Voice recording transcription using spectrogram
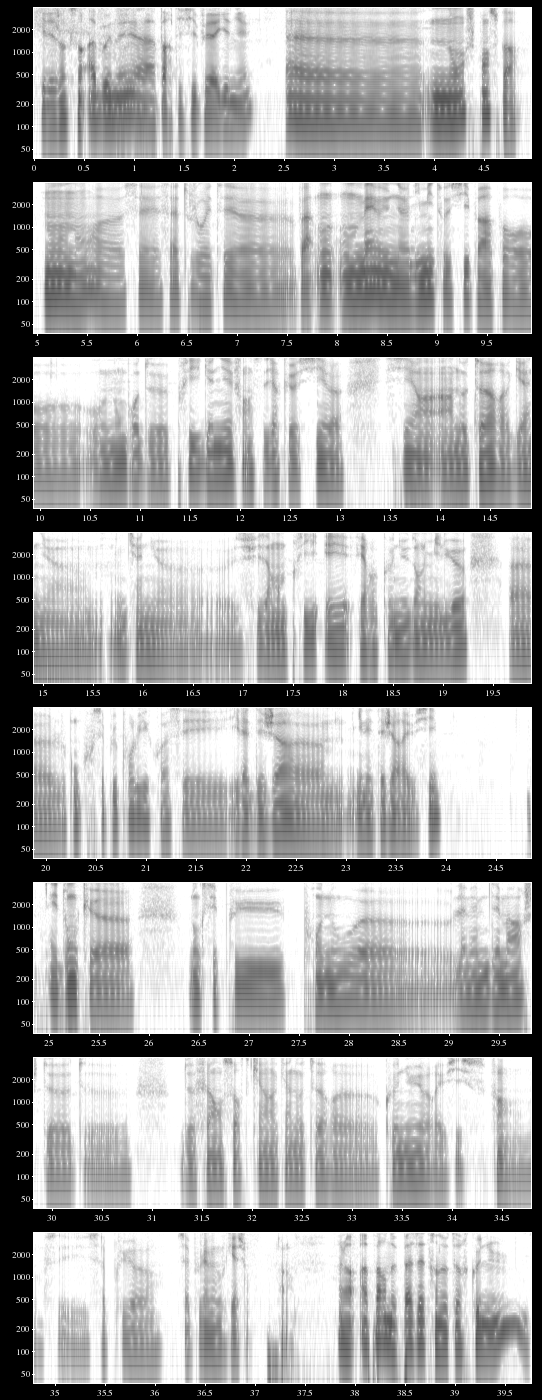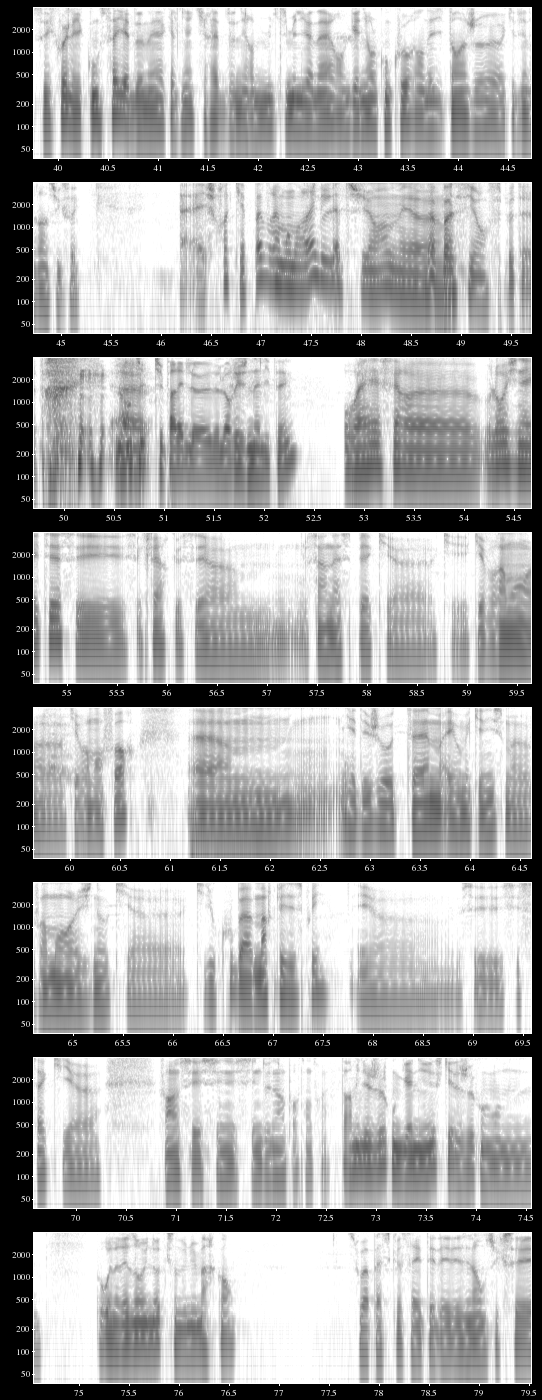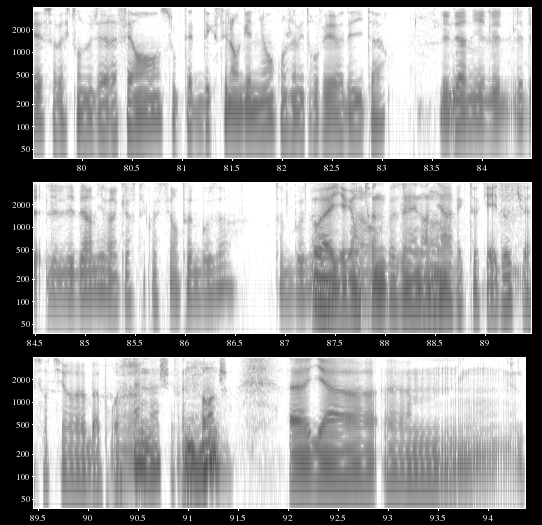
Il y a des gens qui sont abonnés à participer à gagner. Euh, non, je pense pas. Non, non, euh, ça a toujours été. euh, bah, on, on met une limite aussi par rapport au, au nombre de prix gagnés. Enfin, c'est-à-dire que si euh, si un, un auteur gagne euh, gagne euh, suffisamment de prix et est reconnu dans le milieu, le concours c'est plus pour lui. Quoi. C'est il a déjà il est déjà réussi. Et donc donc c'est plus pour nous la même démarche de, de de faire en sorte qu'un qu'un auteur euh, connu euh, réussisse. Enfin, ça a plus euh, plus la même vocation. Alors, à part ne pas être un auteur connu, c'est quoi les conseils à donner à quelqu'un qui rêve de devenir multimillionnaire en gagnant le concours et en éditant un jeu euh, qui deviendra un succès? Euh, je crois qu'il n'y a pas vraiment de règles là-dessus, hein, mais euh, La patience, peut-être. Non, euh, tu, tu parlais de, l'originalité. Ouais, faire euh, l'originalité, c'est c'est clair que c'est euh, c'est un aspect qui, euh, qui, est, qui est vraiment euh, qui est vraiment fort. Euh, Il y a des jeux au thème et au mécanisme vraiment originaux qui euh, qui du coup bah, marquent les esprits et euh, c'est ça qui enfin c'est une donnée importante. Ouais. Parmi les jeux qu'on gagné, est-ce qu'il y a des jeux qu'on, pour une raison ou une autre, qui sont devenus marquants? Soit parce que ça a été des, des énormes succès, soit parce qu'ils sont devenus des références, ou peut-être d'excellents gagnants qui n'ont jamais trouvé d'éditeur. Les derniers, les, les- les derniers vainqueurs, c'était quoi? C'était Antoine Bozard Antoine Ouais, il y a eu Antoine. Bozet l'année dernière Ah. avec Tokaido qui va sortir euh, bah, pour Voilà. SN là chez Mhm. Fanforge. Euh, Il y a euh,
